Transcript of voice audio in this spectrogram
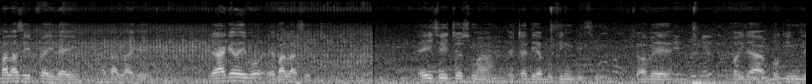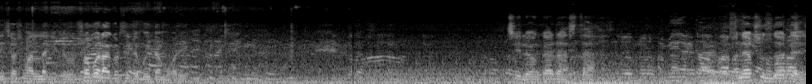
বালা সিট পাইলাই এটা লাগে। যে আগে যাইব এ বালা সিট এই সেই চশমা যেটা দিয়া বুকিং দিছি। সবে কইরা বুকিং দিয়ে চশমার লাগি তো সবার আগর সিটে বইতাম করি শ্রীলঙ্কার রাস্তা অনেক সুন্দর দেশ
